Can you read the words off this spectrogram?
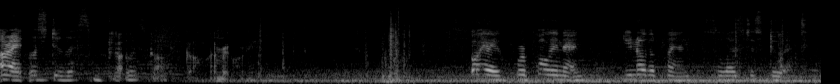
All right, let's do this. Go, let's go. Go. I'm recording. Okay, we're pulling in. You know the plan, so let's just do it.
